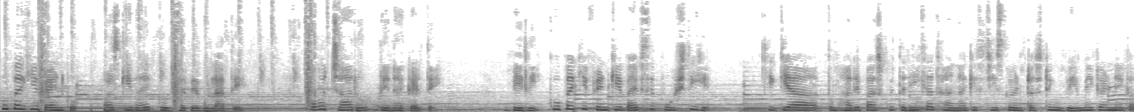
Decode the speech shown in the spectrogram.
कूपर की फ्रेंड को और उसकी वाइफ को घर पे बुलाते। और वो चारों डिनर करते। बिली कूपर की फ्रेंड की वाइफ से पूछती है कि क्या तुम्हारे पास कोई तरीका था ना किसी चीज़ को इंटरेस्टिंग वे में करने का?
